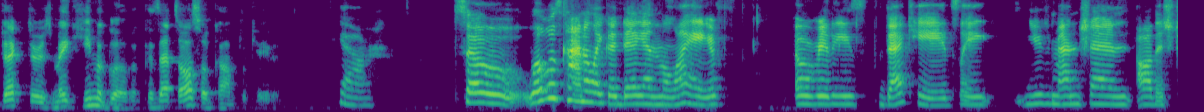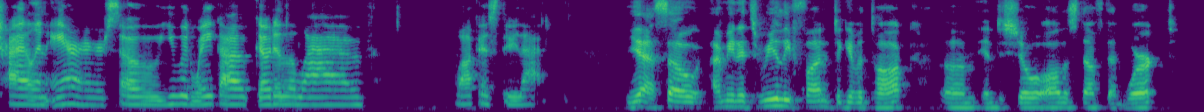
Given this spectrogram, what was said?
vectors make hemoglobin? Because that's also complicated. Yeah. So, what was kind of like a day in the life over these decades? Like you mentioned all this trial and error. So, you would wake up, go to the lab, walk us through that. Yeah. So, I mean, it's really fun to give a talk um, and to show all the stuff that worked,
